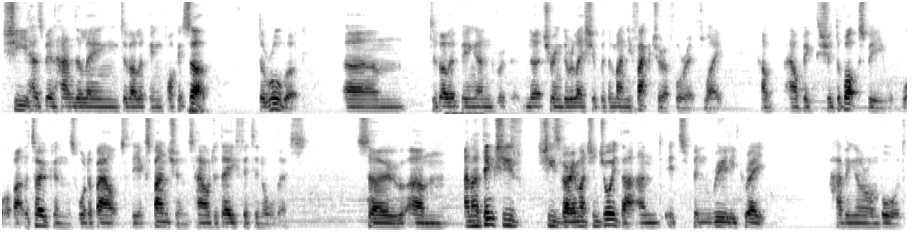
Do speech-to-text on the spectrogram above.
she has been handling developing Pocket Sub, the rulebook, um, developing and r- nurturing the relationship with the manufacturer for it, like how, how big should the box be? What about the tokens? What about the expansions? How do they fit in all this? So, um, and I think she's she's very much enjoyed that, and it's been really great having her on board.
